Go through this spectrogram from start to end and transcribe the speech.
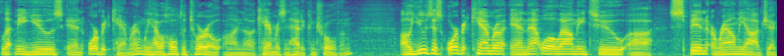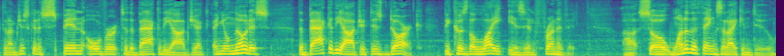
let me use an orbit camera, and we have a whole tutorial on uh, cameras and how to control them. I'll use this orbit camera, and that will allow me to uh, spin around the object. And I'm just going to spin over to the back of the object, and you'll notice the back of the object is dark because the light is in front of it. Uh, so one of the things that I can do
